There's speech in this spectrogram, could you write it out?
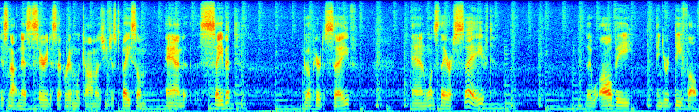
It's not necessary to separate them with commas. You just space them and save it. Go up here to save. And once they are saved, they will all be in your default.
